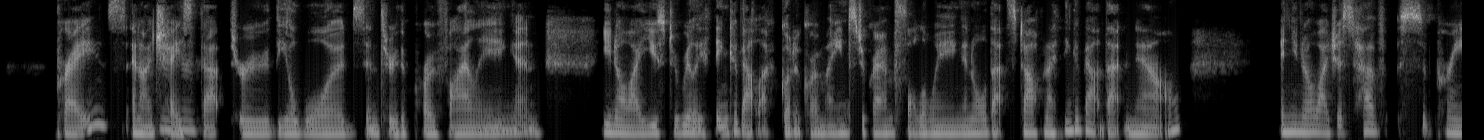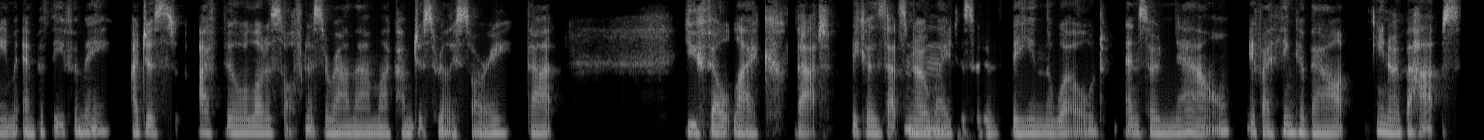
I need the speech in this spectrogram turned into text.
praise. And I chased mm-hmm. that through the awards and through the profiling. And, you know, I used to really think about like, I've got to grow my Instagram following and all that stuff. And I think about that now. And, you know, I just have supreme empathy for me. I just, I feel a lot of softness around that. I'm like, I'm just really sorry that you felt like that because that's mm-hmm. no way to sort of be in the world. And so now, if I think about, you know, perhaps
